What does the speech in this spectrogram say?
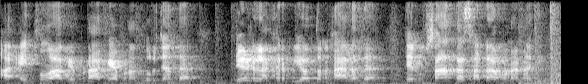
ਆ, ਇੱਥੋਂ ਆ ਕੇ ਪੜਾ ਕੇ ਆਪਣਾ ਤੁਰ ਜਾਂਦਾ 1.5 ਲੱਖ ਰੁਪਇਆ ਉਹ ਤਨਖਾਹ ਲੈਂਦਾ ਤੇ ਨੁਕਸਾਨ ਤਾਂ ਸਾਡਾ ਹੋਣਾ ਨਾ ਜੀ।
